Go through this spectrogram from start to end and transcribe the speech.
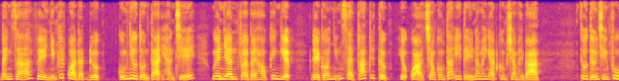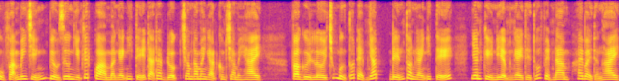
đánh giá về những kết quả đạt được cũng như tồn tại hạn chế, nguyên nhân và bài học kinh nghiệm để có những giải pháp thiết thực, hiệu quả trong công tác y tế năm 2023. Thủ tướng Chính phủ Phạm Minh Chính biểu dương những kết quả mà ngành y tế đã đạt được trong năm 2022 và gửi lời chúc mừng tốt đẹp nhất đến toàn ngành y tế nhân kỷ niệm Ngày Thầy thuốc Việt Nam 27 tháng 2.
